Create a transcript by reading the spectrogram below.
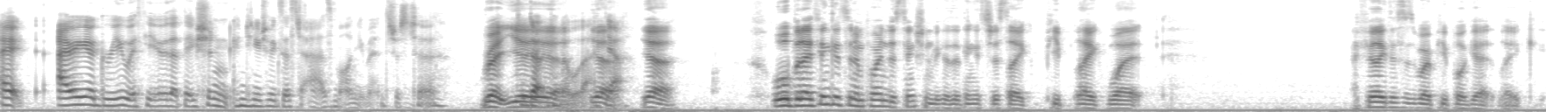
I I agree with you that they shouldn't continue to exist as monuments, just to Right. Yeah. du- Yeah. Yeah. double that, yeah. yeah. Yeah. Well, but I think it's an important distinction because I think it's just like peop like what. I feel like this is where people get like,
